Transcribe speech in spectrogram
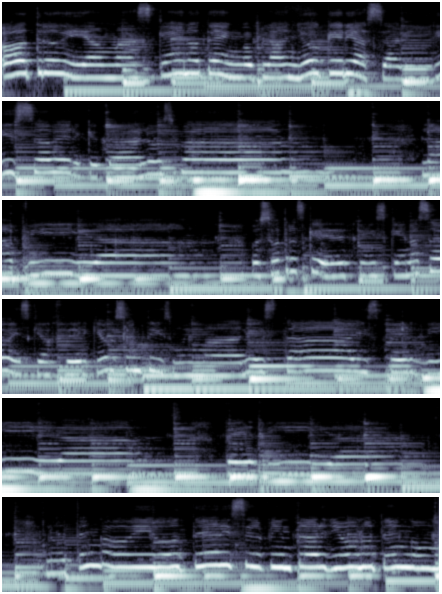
Otro día más que no tengo plan, yo quería salir y saber qué tal os va Vosotras que decís que no sabéis qué hacer, que os sentís muy mal y estáis perdidas, perdidas. No tengo bigote ni sé yo no tengo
